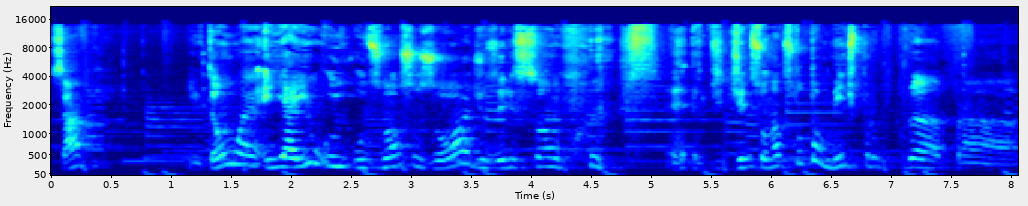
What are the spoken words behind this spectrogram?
sabe? Então, é, e aí o, os nossos ódios, eles são é, direcionados totalmente para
